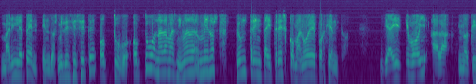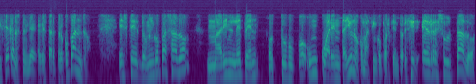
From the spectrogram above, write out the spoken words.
Marine Le Pen en 2017 obtuvo. Obtuvo nada más ni nada menos que un 33,9%. Y ahí voy a la noticia que nos tendría que estar preocupando. Este domingo pasado, Marine Le Pen obtuvo un 41,5%. Es decir, el resultado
